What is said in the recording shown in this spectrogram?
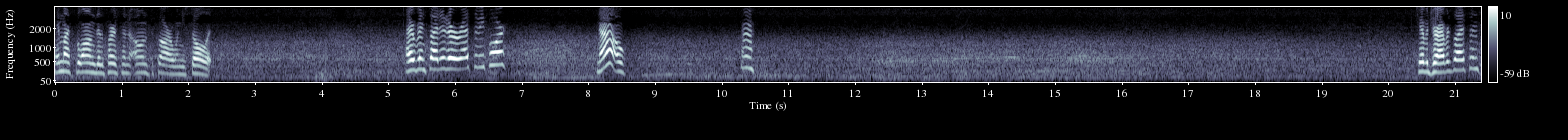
They must belong to the person who owns the car when you stole it. Ever been cited or arrested before? No. Hmm. You have a driver's license?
